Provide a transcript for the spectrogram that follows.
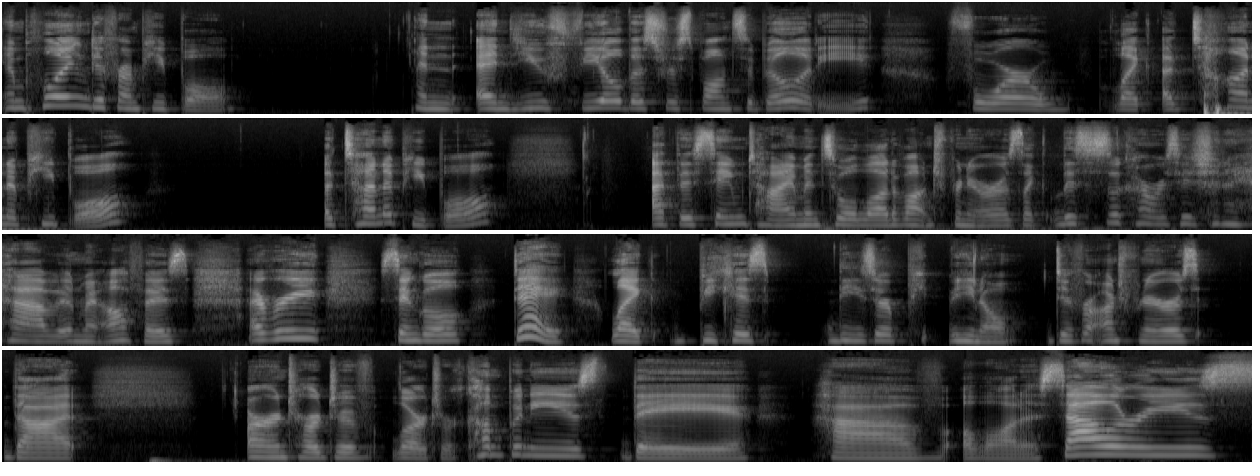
employing different people and and you feel this responsibility for like a ton of people a ton of people at the same time and so a lot of entrepreneurs like this is a conversation i have in my office every single day like because these are you know different entrepreneurs that are in charge of larger companies. They have a lot of salaries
